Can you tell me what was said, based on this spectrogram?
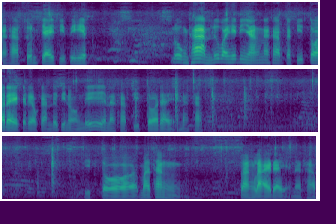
นะครับ สนใจสิไปเฮ็ดโรงท่านหรือว่าเฮ็ดอีหยังนะครับก็ติดต่อได้ก็แล้วกันเด้อพี่น้องเด้อนะครับ ติดต่อได้นะครับ ติดต่อมาทั้งสร้างหลายได้นะครับ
